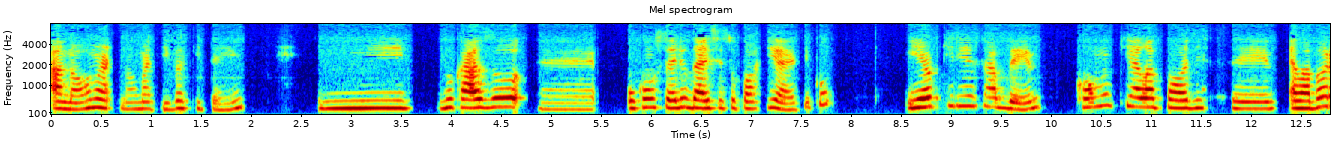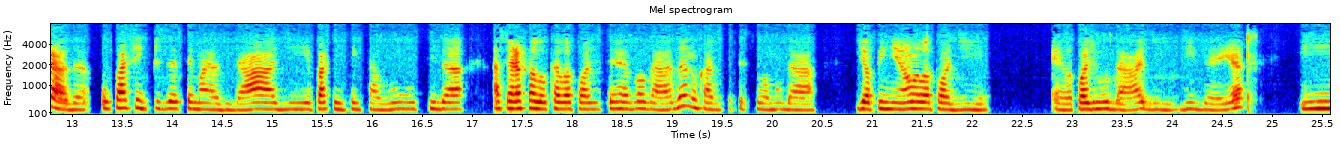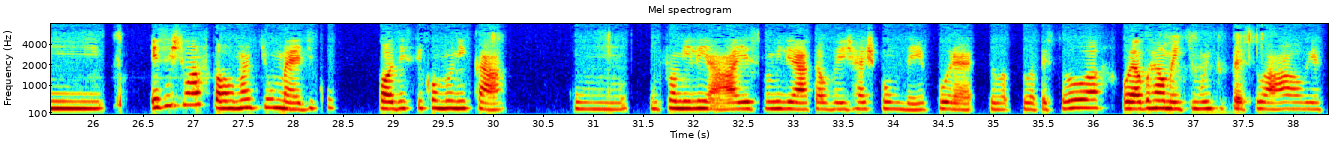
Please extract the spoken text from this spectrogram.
a norma normativa que tem. E, no caso, é, o Conselho dá esse suporte ético. E eu queria saber como que ela pode ser elaborada. O paciente precisa ser maior de idade, o paciente tem que estar lúcida. A senhora falou que ela pode ser revogada, no caso se a pessoa mudar de opinião, ela pode, ela pode mudar de, de ideia. E existe uma forma que o médico pode se comunicar com um familiar e esse familiar talvez responder por pela, pela pessoa ou é algo realmente muito pessoal e,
